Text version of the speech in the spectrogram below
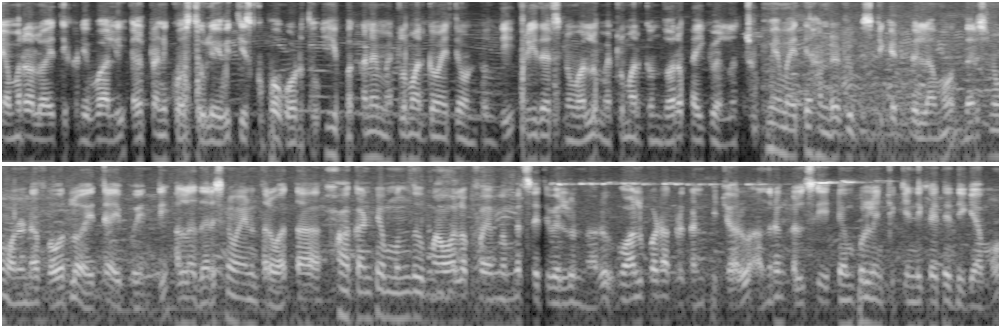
కెమెరాలు అయితే ఇక్కడ ఇవ్వాలి. ఎలక్ట్రానిక్ వస్తువులు ఏవి తీసుకుపోకూడదు. ఈ పక్కనే మెట్ల మార్గం అయితే ఉంటుంది. ఫ్రీ దర్శనం వాళ్ళు మెట్ల మార్గం ద్వారా పైకి వెళ్ళొచ్చు. మేమైతే హండ్రెడ్ రూపీస్ టికెట్ వెళ్ళాము. దర్శనం వన్ అండ్ హాఫ్ అవర్లో అయితే అయిపోయింది. అలా దర్శనం అయిన తర్వాత మాకంటే ముందు మా వాళ్ళ ఫైవ్ మెంబర్స్ అయితే వెళ్ళున్నారు. వాళ్ళు కూడా అక్కడ కనిపించారు. అందరం కలిసి టెంపుల్ నుంచి కిందికి అయితే దిగాము.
